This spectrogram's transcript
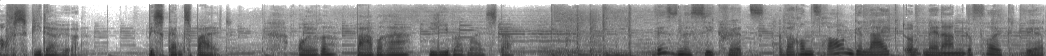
aufs Wiederhören. Bis ganz bald. Eure Barbara Liebermeister. Business Secrets, warum Frauen geliked und Männern gefolgt wird.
